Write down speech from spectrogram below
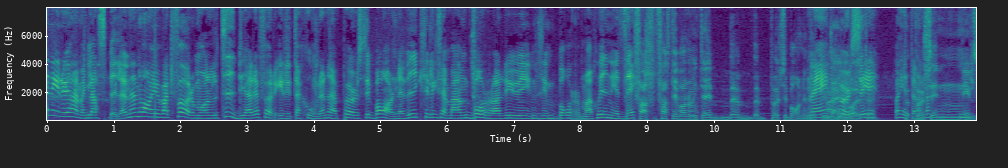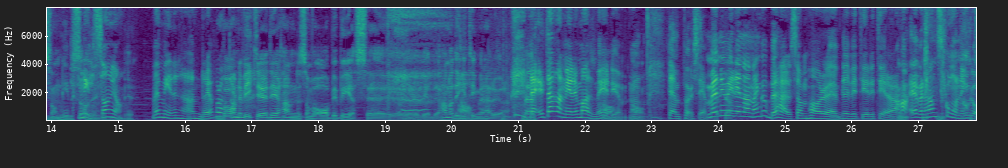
sen är det ju här med glassbilen. Den har ju varit föremål tidigare för irritation. Den här Percy Barnevik till exempel, han borrade ju in sin borrmaskin i ett däck. Fast, fast det var nog inte b- b- Percy Barnevik. Nej, utan- det var det Percy, vad heter han Percy då? Nilsson. Nilsson. Nilsson ja. Vem är den här andra jag pratar om? Barnevik, det är, det är han som var ABBs eh, vd. Han hade ingenting med det här att göra. Nej, utan han nere i Malmö är det ju. Ja, Mm. Den Percy. Men nu är det en annan gubbe här som har eh, blivit irriterad. Aha, Även han skåning då.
